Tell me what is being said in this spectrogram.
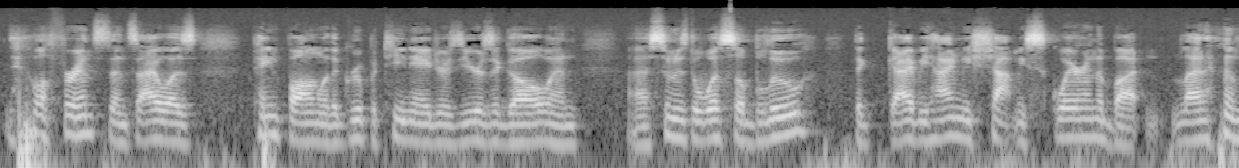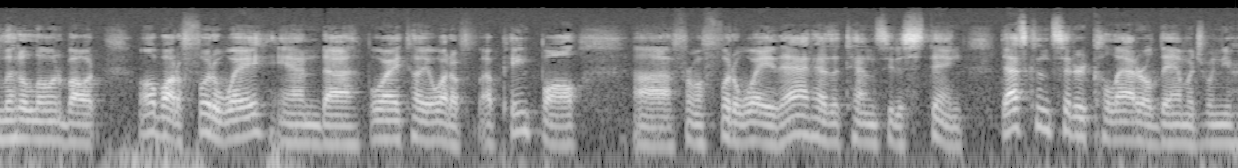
well, for instance, I was paintballing with a group of teenagers years ago, and uh, as soon as the whistle blew, the guy behind me shot me square in the butt, let, let alone about oh, about a foot away. And uh, boy, I tell you what, a, a paintball uh, from a foot away that has a tendency to sting. That's considered collateral damage when you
